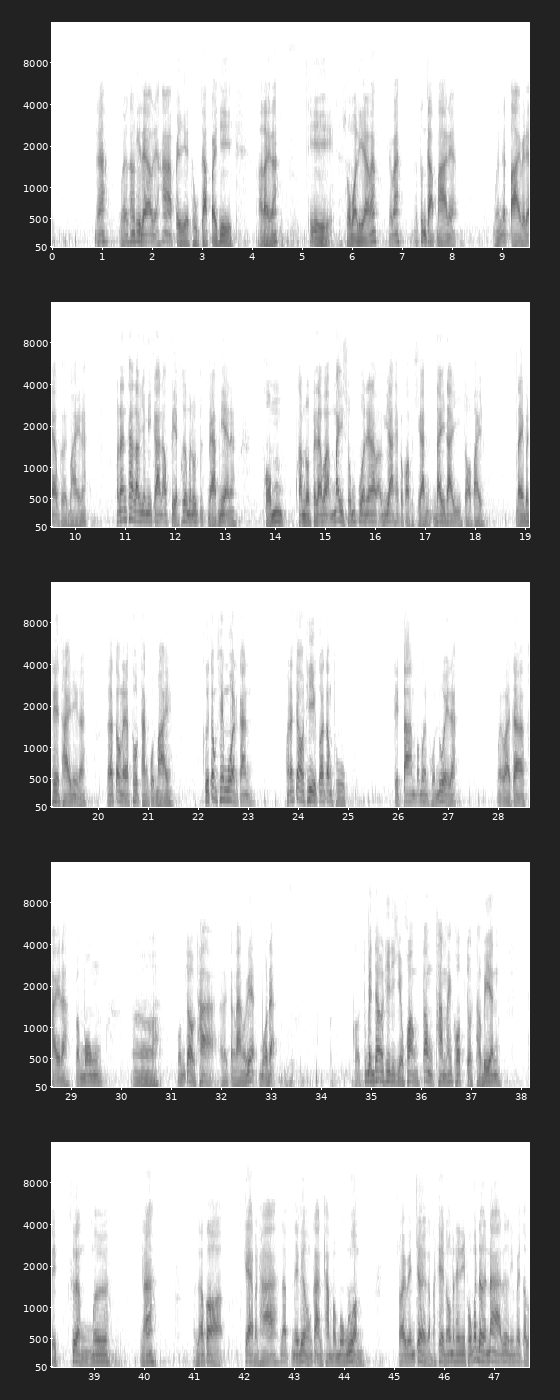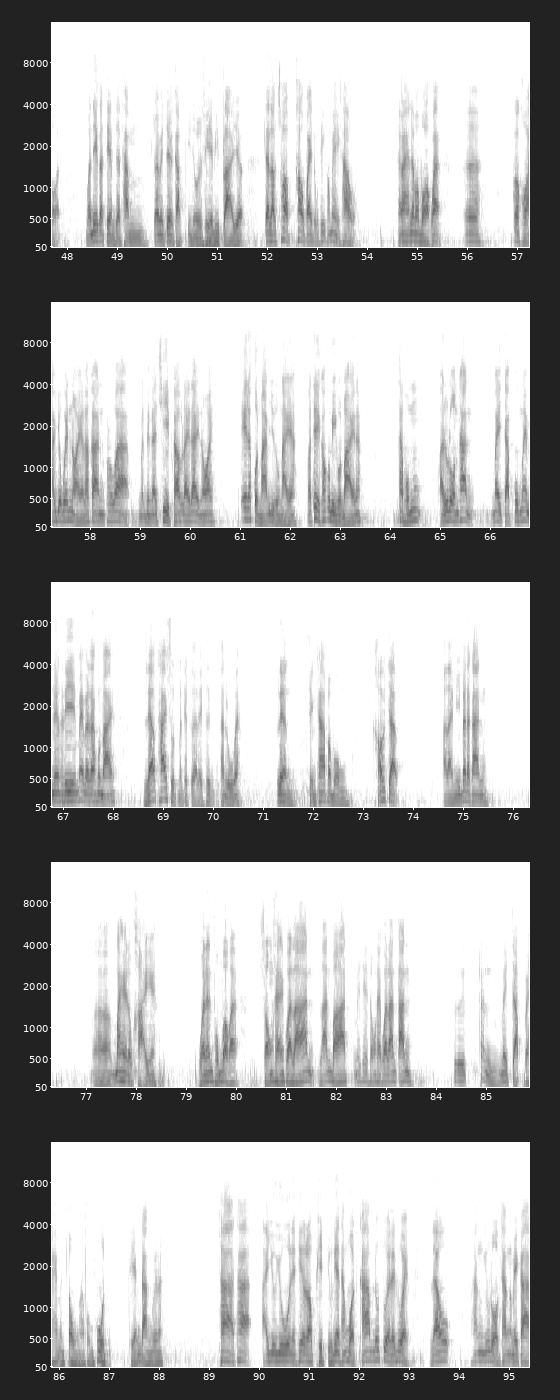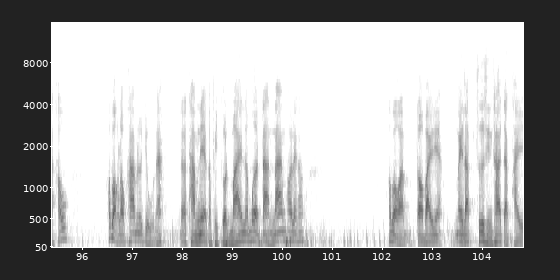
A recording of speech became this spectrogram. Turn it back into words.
นะเหมือนครั้งที่แล้วเนี่ยห้าปีถูกจับไปที่อะไรนะ ที่โซมาเลียมั้งใช่ไหมแล้วเพิ่งกลับมาเนี่ยเหมือนจะตายไปแล้วเกิดใหม่นะเพราะฉะนั้นถ้าเรายังมีการเอาเปรียบเพื่อนมนุษย์แบบเนี้ยนะ ผมกำหนดไปแล้วว่าไม่สมควรได้รับอนุญาตให้ประกอบกิจการใด ๆ อีกต่อไป ในประเทศไทยนี่นะแล้วต้องได้รับโทษทางกฎหมาย คือต้องเข้มงวดกัน เพราะฉะนั้นเจ้าที่ก็ต้องถูกติดตามประเมินผลด้วยนะไม่ว่าจะใครล่ะ ประมงผมเจ้าท่าอะไรต่างๆเหล่านี้หมดอะจะเป็นเจ้าหน้าที่ที่เกี่ยวข้อง ต้องทำให้ครบจดทะเบียน ติดเครื่องมือนะแล้วก็ แก้ปัญหาแล้วในเรื่องของการทำประมงร่วมจอยเวนเจอร์กับประเทศโน้นประเทศนี้ผมก็เดินหน้าเรื่องนี้ไปตลอด วันนี้ก็เตรียมจะทำจอยเวนเจอร์กับอินโดนีเซียมีปลาเยอะ แต่เราชอบเข้าไปตรงที่เขาไม่ให้เข้าใช่ไหมแล้วมาบอกว่า เออ ก็ขอให้ยกเว้นหน่อยแล้วกัน เพราะว่ามันเป็นอาชีพเขารายได้น้อย เอ๊ะแล้วกฎหมายมันอยู่ตรงไหนอะประเทศเขาก็มีกฎหมายนะ ถ้าผมอนุโลมท่านไม่จับกุมไม่ดำเนินคดีไม่ปฏิบัติตามกฎหมาย แล้วท้ายสุดมันจะเกิดอะไรขึ้น ท่านรู้ไหมเรื่อง สินค้าประมงเขาจะอะไรมีมาตรการไม่ให้เราขายไงวันนั้นผมบอกว่าสองแสนกว่าล้าน ล้านบาท ไม่ใช่สองแสนกว่าล้านตัน คือท่านไม่จับไปให้มันตรงอะผมพูดเสียงดังเลยนะ ถ้าถ้า IUU เนี่ยที่เราผิดอยู่เนี่ยทั้งหมดค้ามนุษย์ด้วยอะไรด้วย แล้วทางยุโรปทางอเมริกาเขาเขาบอกเราค้ามนุษย์อยู่นะแล้วทำเนี่ยก็ผิดกฎหมายละเมิดน่านน้ำเขาอะไรเขา เขาบอกว่าต่อไปเนี่ยไม่รับซื้อสินค้าจากไทย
